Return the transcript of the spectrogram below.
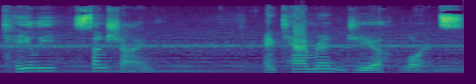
Kaylee Sunshine, and Cameron Gia Lawrence.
